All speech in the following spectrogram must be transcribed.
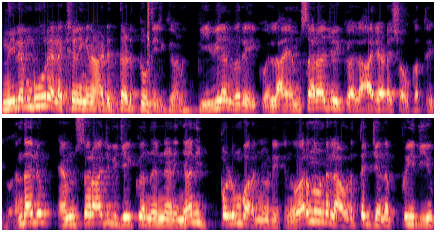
നിലമ്പൂർ ഇലക്ഷൻ ഇങ്ങനെ അടുത്തടുത്തുകൊണ്ടിരിക്കുകയാണ്. പി വി അൻവർ ജയിക്കും അല്ല എം സ്വരാജ് ജയിക്കും അല്ല ആര്യയുടെ ഷൗക്കത്ത് ജയിക്കും എന്തായാലും എം സ്വരാജ് വിജയിക്കും എന്ന് തന്നെയാണ് ഞാൻ ഇപ്പോഴും പറഞ്ഞുകൊണ്ടിരിക്കുന്നത്. വേറെ ഒന്നുമുണ്ടല്ല അവിടുത്തെ ജനപ്രീതിയും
